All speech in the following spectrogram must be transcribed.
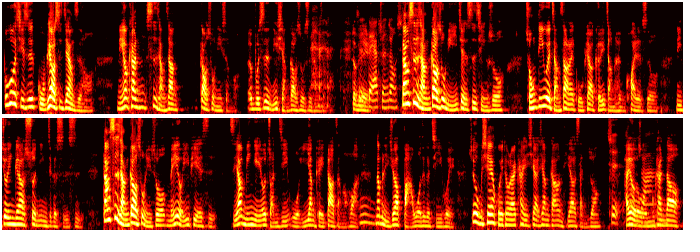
不过其实股票是这样子哦，你要看市场上告诉你什么，而不是你想告诉市场什么，对不对？对，啊尊重。当市场告诉你一件事情，说从低位涨上来股票可以涨得很快的时候，你就应该要顺应这个时势。当市场告诉你说没有 EPS。只要明年有转机，我一样可以大涨的话，嗯，那么你就要把握这个机会。所以，我们现在回头来看一下，像刚刚提到散装，是，还有我们看到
